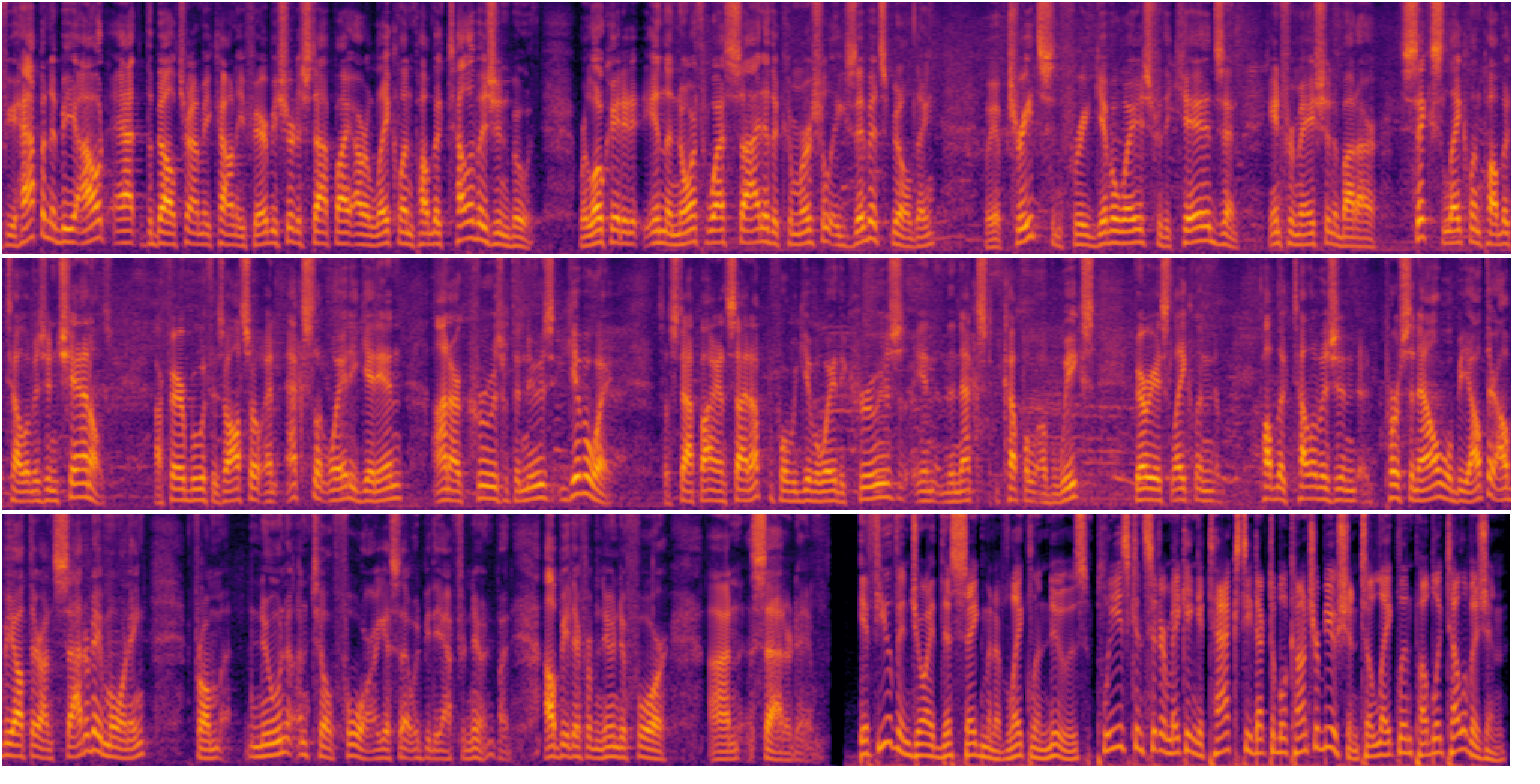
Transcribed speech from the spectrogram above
If you happen to be out at the Beltrami County Fair, be sure to stop by our Lakeland Public Television booth. We're located in the northwest side of the Commercial Exhibits Building. We have treats and free giveaways for the kids and information about our six Lakeland Public Television channels. Our fair booth is also an excellent way to get in on our Cruise with the News giveaway. So stop by and sign up before we give away the cruise in the next couple of weeks. Various Lakeland public television personnel will be out there. I'll be out there on Saturday morning from noon until 4. I guess that would be the afternoon, but I'll be there from noon to 4 on Saturday. If you've enjoyed this segment of Lakeland News, please consider making a tax-deductible contribution to Lakeland Public Television.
